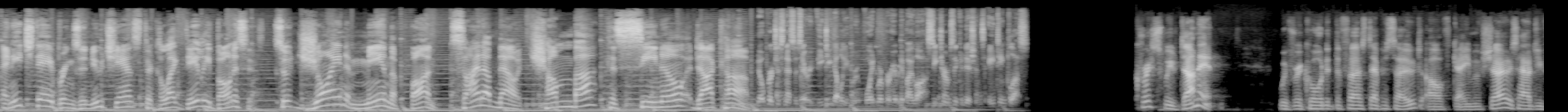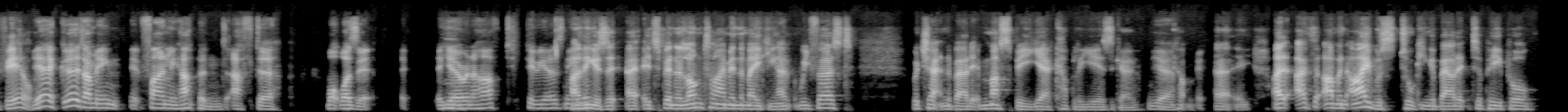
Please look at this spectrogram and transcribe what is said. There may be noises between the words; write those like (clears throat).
and each day brings a new chance to collect daily bonuses. So join me in the fun. Sign up now at ChumbaCasino.com. No purchase necessary. VGW Group. Void were prohibited by law. See terms and conditions. 18 plus. Chris, we've done it. We've recorded the first episode of Game of Shows. How do you feel? Yeah, good. I mean, it finally happened after what was it? A year and a half, two years. I think it's uh, it's been a long time in the making. We first were chatting about it. It must be yeah, a couple of years ago. Yeah. Uh, I I, I mean, I was talking about it to people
